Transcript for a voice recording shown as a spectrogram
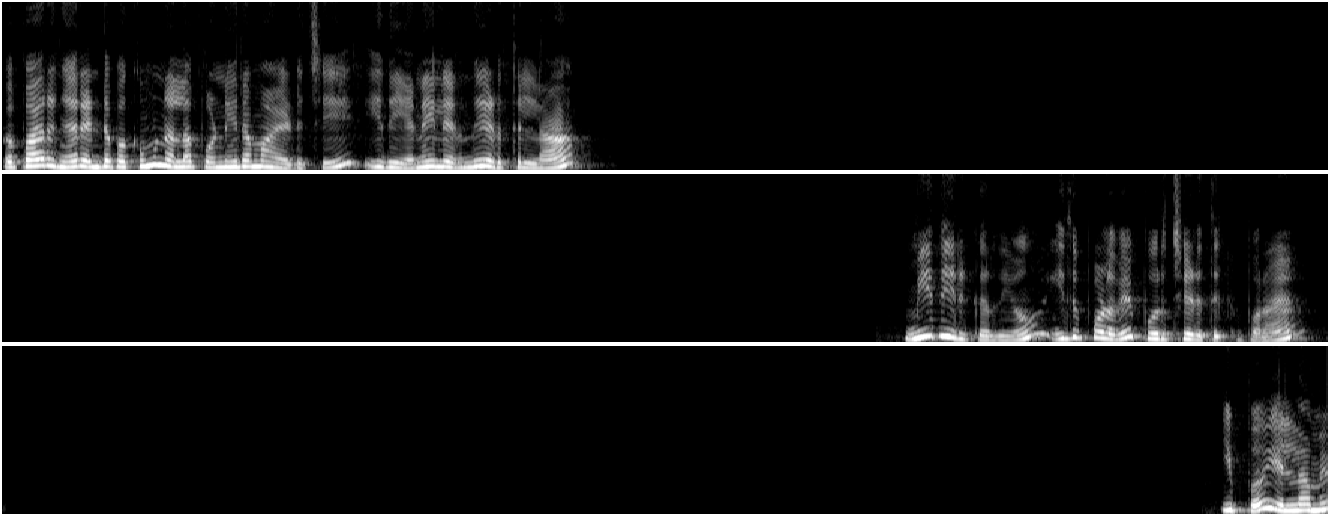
இப்போ பாருங்கள் ரெண்டு பக்கமும் நல்லா பொன்னிறமாக ஆயிடுச்சு. இது எண்ணெயிலேருந்து எடுத்துடலாம். மீதி இருக்கிறதையும் இது போலவே பொரித்து எடுத்துக்க போகிறேன் இப்போ எல்லாமே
